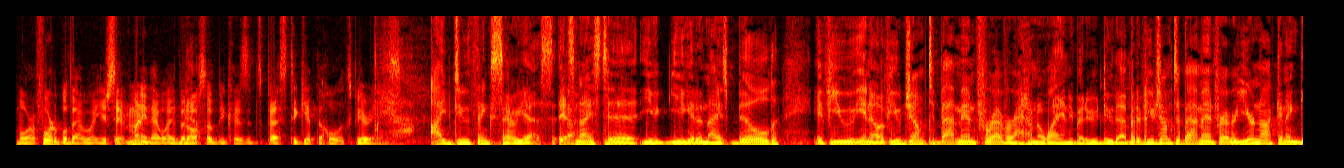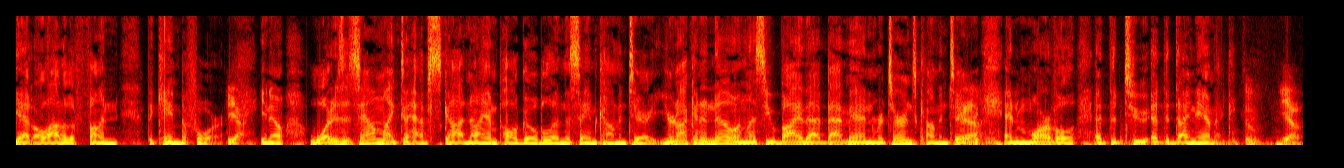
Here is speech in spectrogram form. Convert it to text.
more affordable that way. You're saving money that way, but Yeah. also because it's best to get the whole experience. I do think so. Yes, it's Yeah. nice to you. You get a nice build. If you you know if you jump to Batman Forever, I don't know why anybody would do that, but if you jump to Batman Forever, you're not going to get a lot of the fun that came before. Yeah. you know what does it sound like to have Scott and I and Paul Goebel in the same commentary? You're not going to know unless you buy that Batman Returns commentary Yeah. and marvel at the two at the dynamic. So yeah,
